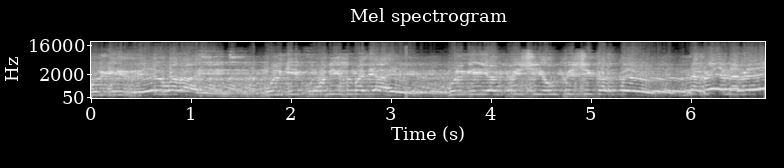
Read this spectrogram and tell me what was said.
मुलगी रेलवर आहे. मुलगी पोलीसमध्ये आहे. मुलगी एमपीसी युपीसी करते. नव्हे नवे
